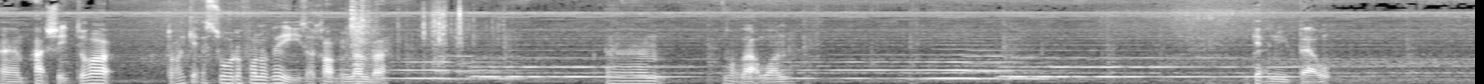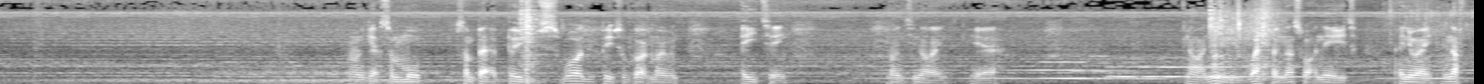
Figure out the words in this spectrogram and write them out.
Um, actually, do I do I get a sword off one of these? I can't remember. Um, not that one. Get a new belt. And get some more, some better boots. What are the boots I've got at the moment? 80. 99, yeah. Oh, I need a new weapon, that's what I need. Anyway, enough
